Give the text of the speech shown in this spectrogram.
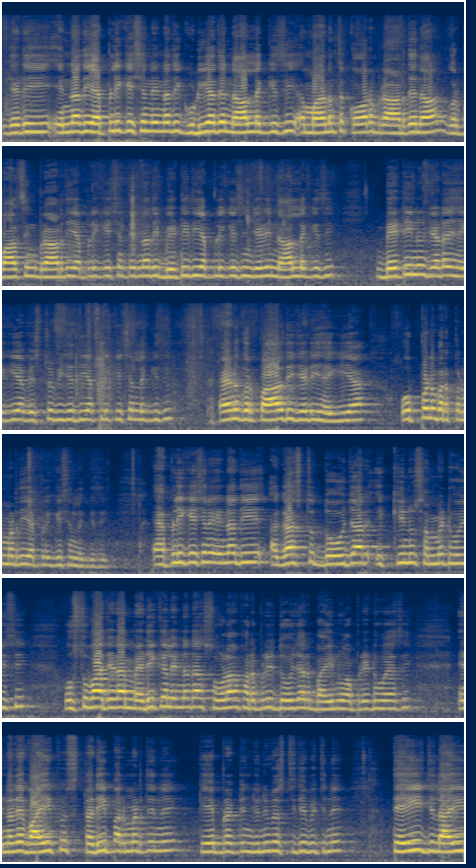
ਜਿਹੜੀ ਇਹਨਾਂ ਦੀ ਐਪਲੀਕੇਸ਼ਨ ਇਹਨਾਂ ਦੀ ਗੁੜੀਆ ਦੇ ਨਾਲ ਲੱਗੀ ਸੀ, ਅਮਾਨਤ ਕੌਰ ਬਰਾੜ ਦੇ ਨਾਲ, ਗੁਰਪਾਲ ਸਿੰਘ ਬਰਾੜ ਦੀ ਐਪਲੀਕੇਸ਼ਨ ਤੇ ਇਹਨਾਂ ਦੀ ਬੇਟੀ ਦੀ ਐਪਲੀਕੇਸ਼ਨ ਜਿਹੜੀ ਨਾਲ ਲੱਗੀ ਸੀ। ਬੇਟੀ ਨੂੰ ਜਿਹੜਾ ਹੈਗੀ ਆ ਵਿਜ਼ਟਰ ਵੀਜ਼ਾ ਦੀ ਐਪਲੀਕੇਸ਼ਨ ਲੱਗੀ ਸੀ ਐਂਡ ਗੁਰਪਾਲ ਦੀ ਜਿਹੜੀ ਹੈਗੀ ਆ ਓਪਨ ਵਰਕ ਪਰਮਿਟ ਦੀ ਐਪਲੀਕੇਸ਼ਨ ਲੱਗੀ ਸੀ। ਐਪਲੀਕੇਸ਼ਨ ਇਹਨਾਂ ਦੀ ਅਗਸਤ 2021 ਨੂੰ ਸਬਮਿਟ ਹੋਈ ਸੀ। ਉਸ ਤੋਂ ਬਾਅਦ ਜਿਹੜਾ ਮੈਡੀਕਲ ਇਹਨਾਂ ਦਾ 16 ਫਰਵਰੀ 2022 ਨੂੰ ਅਪਡੇਟ ਹੋਇਆ ਸੀ। ਇਹਨਾਂ ਦੇ ਵਾਈਫ ਸਟੱਡੀ ਪਰਮਿਟ ਤੇ ਨੇ ਕੇਪ ਬ੍ਰਿਟਨ ਯੂਨੀਵਰਸਿਟੀ ਦੇ ਵਿੱਚ ਨੇ। 23 ਜੁਲਾਈ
